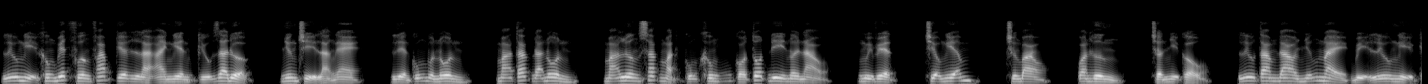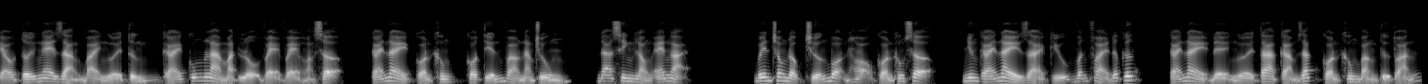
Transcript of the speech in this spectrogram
Lưu Nghị không biết phương pháp kia là ai nghiên cứu ra được, nhưng chỉ là nghe, liền cũng buồn nôn, mã tắc đã nôn, mã lương sắc mặt cũng không có tốt đi nơi nào, Ngụy Việt, Triệu Nghiễm, Trương Bao, Quan Hưng, Trần Nhị Cẩu, Lưu Tam Đao những này bị Lưu Nghị kéo tới nghe giảng bài người từng cái cũng là mặt lộ vẻ vẻ hoảng sợ, cái này còn không có tiến vào Nam Trung, đã sinh lòng e ngại. Bên trong độc trướng bọn họ còn không sợ, nhưng cái này giải cứu vẫn phải đắc cức, cái này để người ta cảm giác còn không bằng tử toán.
